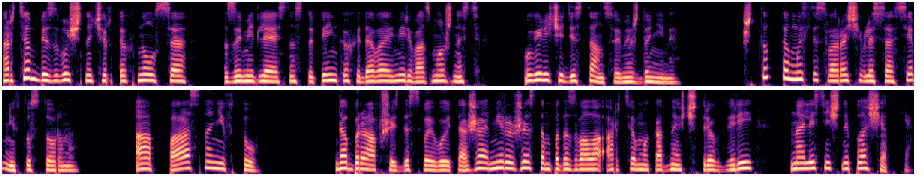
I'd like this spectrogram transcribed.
Артем беззвучно чертыхнулся, замедляясь на ступеньках и давая Мире возможность увеличить дистанцию между ними. Что-то мысли сворачивались совсем не в ту сторону. Опасно не в ту. Добравшись до своего этажа, Мира жестом подозвала Артема к одной из четырех дверей на лестничной площадке.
